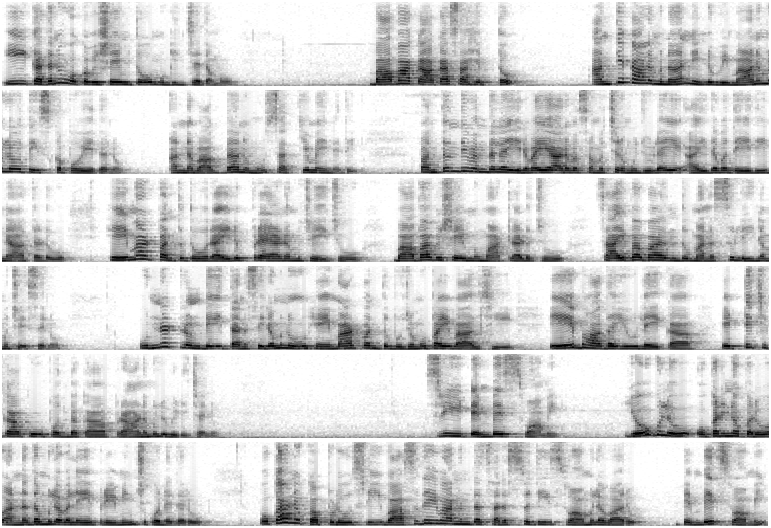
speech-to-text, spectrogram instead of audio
ఈ కథను ఒక విషయంతో ముగించెదము. బాబా కాకాసాహెబ్తో అంత్యకాలమున నిన్ను విమానములో తీసుకుపోయేదను అన్న వాగ్దానము సత్యమైనది. పంతొమ్మిది వందల ఇరవై ఆరవ సంవత్సరము జూలై ఐదవ తేదీన అతడు హేమాడ్ పంతుతో రైలు ప్రయాణము చేయుచు బాబా విషయము మాట్లాడుచు సాయిబాబా అందు మనస్సు లీనము చేసెను. ఉన్నట్లుండి తన శిరమును హేమాడ్ పంతు భుజముపై వాల్చి ఏ బాధయు లేక ఎట్టి చికాకు పొందక ప్రాణములు విడిచను. శ్రీ టెంబేస్వామి యోగులు ఒకరినొకరు అన్నదమ్ముల వలె ప్రేమించుకొనెదరు. ఒకనొకప్పుడు శ్రీ వాసుదేవానంద సరస్వతి స్వాముల వారు టెంబేస్వామి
